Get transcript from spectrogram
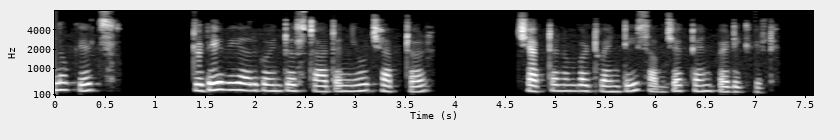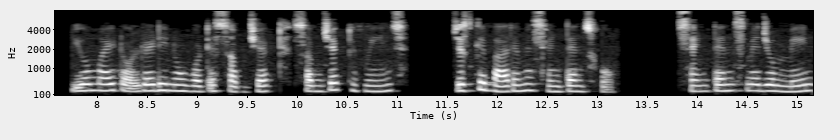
Hello kids. Today we are going to start a new chapter, chapter number 20, subject and predicate. You might already know what is subject. Subject means जिसके बारे में सेंटेंस हो सेंटेंस में जो मेन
